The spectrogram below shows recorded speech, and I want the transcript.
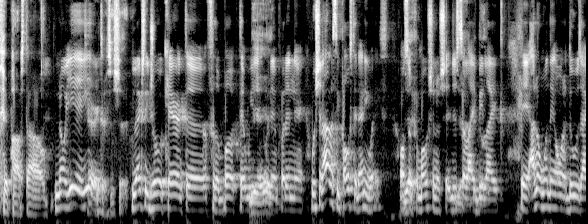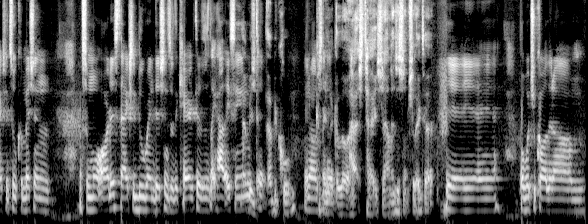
hip hop style no, yeah, yeah. characters and shit. You actually drew a character for the book that we, Yeah. we didn't put in there. We should honestly post it anyways on some Yeah. promotional shit, just to like be like, yeah. I know one thing I want to do is actually to commission some more artists to actually do renditions of the characters, is like how they see them That'd and be shit. that'd be cool. You know what I'm saying? like a little hashtag challenge or some shit like that. Yeah, yeah, yeah. But what you call it? Um.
